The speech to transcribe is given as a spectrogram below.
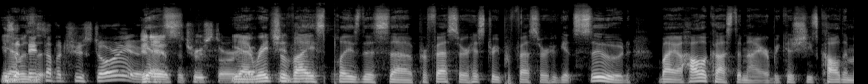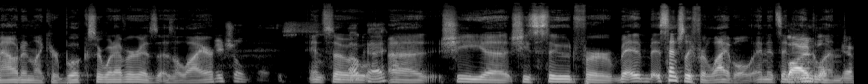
Is yeah. it based a- off a true story? Or? It is Yes. a true story. yeah, Rachel Weisz plays this uh, professor, history professor, who gets sued by a Holocaust denier because she's called him out in like her books or whatever as as a liar. Rachel. And so Okay. uh, she uh, she's sued for essentially for libel, and it's in Libel, England. yeah.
